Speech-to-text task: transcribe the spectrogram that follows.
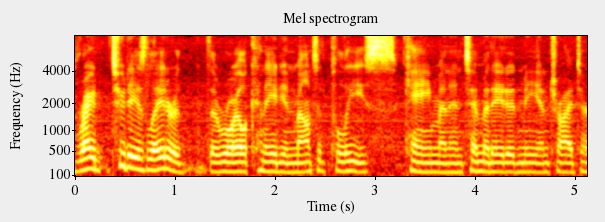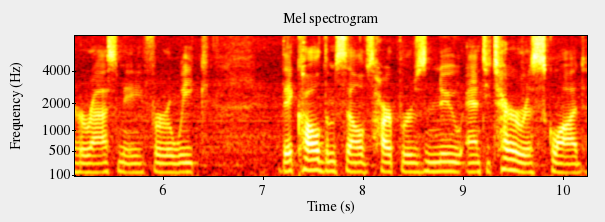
right two days later, the Royal Canadian Mounted Police came and intimidated me and tried to harass me for a week. They called themselves Harper's new anti-terrorist squad,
